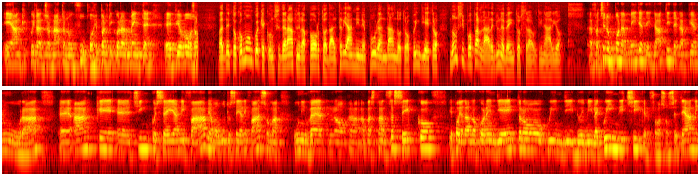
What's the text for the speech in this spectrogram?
e anche quella giornata non fu poi particolarmente eh, piovosa. Va detto comunque che considerato in rapporto ad altri anni, neppure andando troppo indietro, non si può parlare di un evento straordinario. Eh, facendo un po' la media dei dati della pianura, eh, anche eh, 5-6 anni fa, abbiamo avuto 6 anni fa, insomma, un inverno eh, abbastanza secco e poi andando ancora indietro, quindi 2015, che insomma sono 7 anni,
